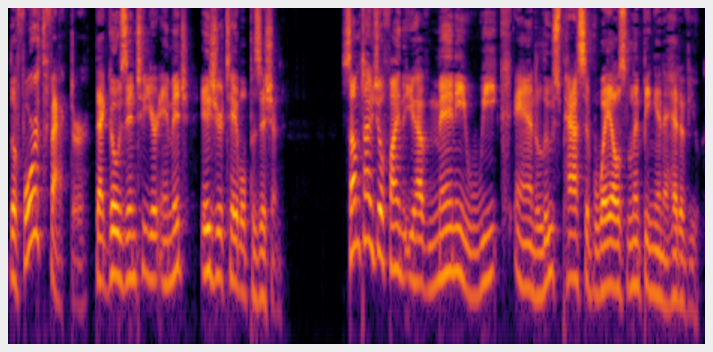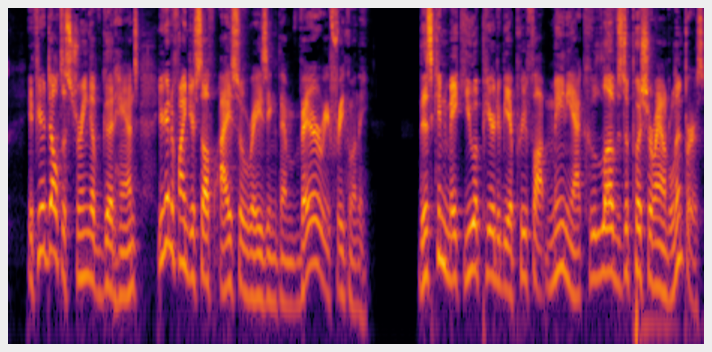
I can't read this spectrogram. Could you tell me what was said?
The fourth factor that goes into your image is your table position. Sometimes you'll find that you have many weak and loose passive whales limping in ahead of you. If you're dealt a string of good hands, you're going to find yourself ISO raising them very frequently. This can make you appear to be a preflop maniac who loves to push around limpers.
